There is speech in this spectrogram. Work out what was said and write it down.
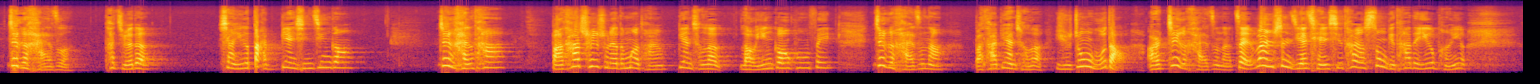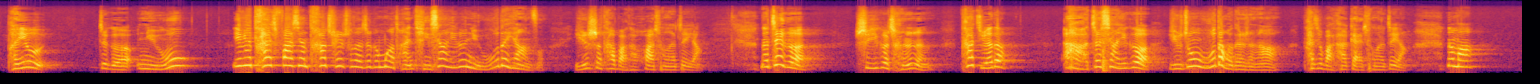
这个孩子他觉得像一个大变形金刚。这个孩子他把他吹出来的墨团变成了老鹰高空飞。这个孩子呢，把它变成了雨中舞蹈。而这个孩子呢，在万圣节前夕，他要送给他的一个朋友，朋友。”这个女巫，因为他发现他吹出的这个墨团挺像一个女巫的样子，于是他把它画成了这样。那这个是一个成人，他觉得啊，这像一个雨中舞蹈的人啊，他就把它改成了这样。那么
